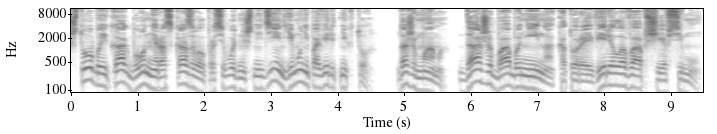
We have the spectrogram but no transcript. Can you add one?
Что бы и как бы он ни рассказывал про сегодняшний день, ему не поверит никто. Даже мама, даже баба Нина, которая верила вообще всему.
